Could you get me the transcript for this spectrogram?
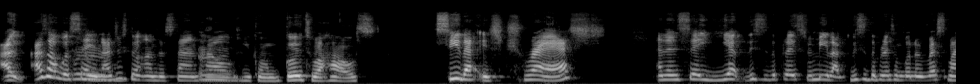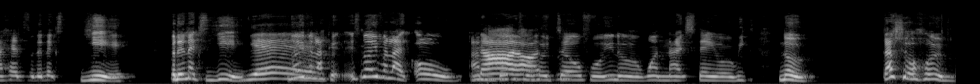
I as I was saying, I Mm. just don't understand how Mm. you can go to a house, see that it's trash, and then say, "Yep, this is the place for me. Like this is the place I'm going to rest my head for the next year." For the next year. Yeah. Not even like a, it's not even like oh I'm Nah, going to a hotel for you know a one night stay or a week. No, that's your home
